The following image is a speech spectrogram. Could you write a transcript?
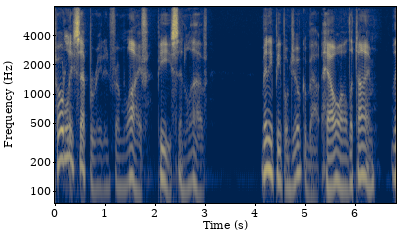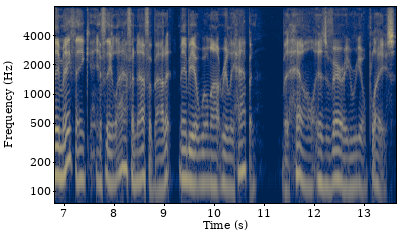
totally separated from life, peace, and love. Many people joke about hell all the time. They may think if they laugh enough about it, maybe it will not really happen. But hell is a very real place.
